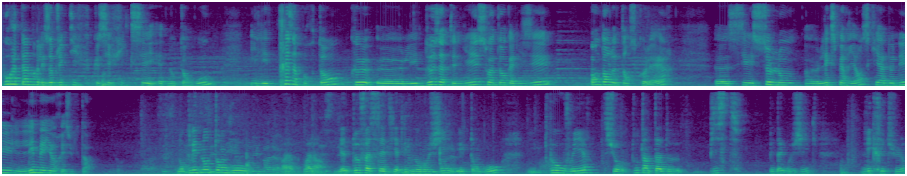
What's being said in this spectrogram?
Pour atteindre les objectifs que s'est fixé Ethnotango, il est très important que euh, les deux ateliers soient organisés pendant le temps scolaire. Euh, c'est selon euh, l'expérience qui a donné les meilleurs résultats. Donc l'ethno-tango, voilà, il y a deux facettes, il y a l'ethnologie et le tango. Il peut ouvrir sur tout un tas de pistes pédagogiques, l'écriture,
